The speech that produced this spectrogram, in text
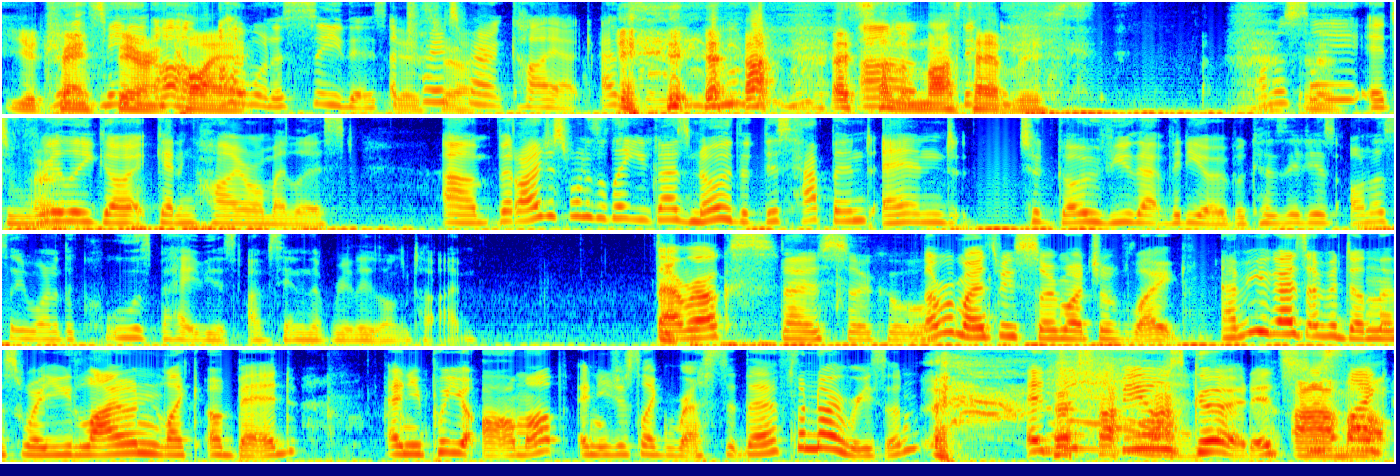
Your hit me transparent kayak. I want to see this. A Yes, right. transparent kayak, absolutely. That's on the Um, must-have list. Honestly, it's really go- getting higher on my list. Um, but I just wanted to let you guys know that this happened and to go view that video because it is honestly one of the coolest behaviors I've seen in a really long time. That rocks. That is so cool. That reminds me so much of like, have you guys ever done this where you lie on like a bed and you put your arm up and you just like rest it there for no reason? It just feels good. It's just Arm like up.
